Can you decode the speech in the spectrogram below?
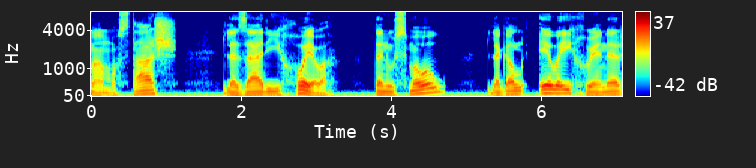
مامۆستاش لە زاری خۆیەوە دەنووسمەوە و لەگەڵ ئێوەی خوێنەر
